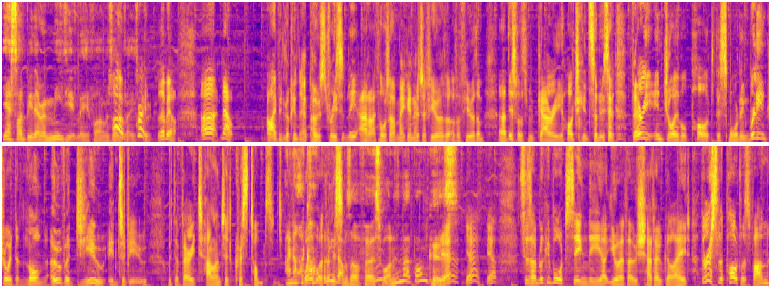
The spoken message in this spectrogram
yes, I'd be there immediately if I was on Oh, Facebook. great. There we are. Uh, now, I've been looking at their posts recently, and I thought I'd make a note of a few of, the, of a few of them. Uh, this one's from Gary Hodgkinson, who said, "Very enjoyable pod this morning. Really enjoyed the long overdue interview with the very talented Chris Thompson. I know, I Well can't believe that was our first one. Isn't that bonkers? Yeah, yeah, yeah. Says I'm looking forward to seeing the uh, UFO Shadow Guide. The rest of the pod was fun.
